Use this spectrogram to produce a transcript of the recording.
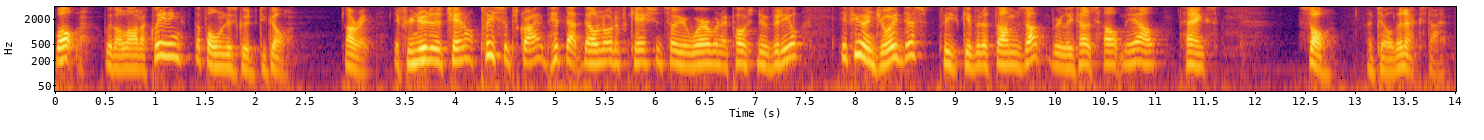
Well, with a lot of cleaning, the phone is good to go. All right, if you're new to the channel, please subscribe, hit that bell notification so you're aware when I post a new video. If you enjoyed this, please give it a thumbs up, It really does help me out. Thanks. So, until the next time.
